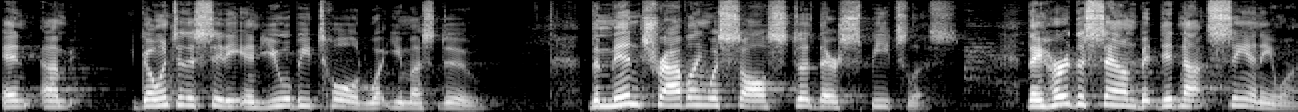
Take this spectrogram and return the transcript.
and um, go into the city, and you will be told what you must do. The men traveling with Saul stood there speechless. They heard the sound but did not see anyone.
